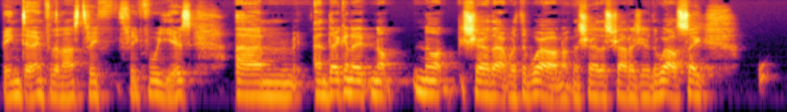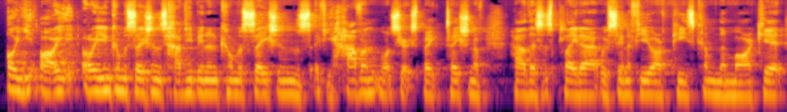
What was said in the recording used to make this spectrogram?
been doing for the last three, three, four years, um, and they're going to not not share that with the world, not going to share the strategy with the world. So are you, are you, are you in conversations? Have you been in conversations? If you haven't, what's your expectation of how this has played out? We've seen a few RFPs come in the market.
